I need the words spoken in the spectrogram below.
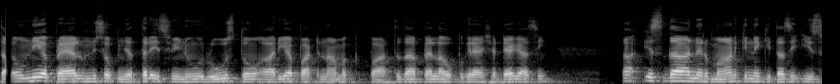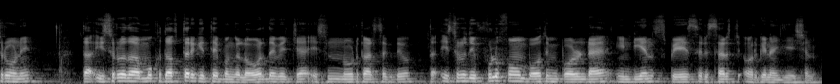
ਤਾਂ 19 ਅਪ੍ਰੈਲ 1975 ਈਸਵੀ ਨੂੰ ਰੂਸ ਤੋਂ ਆਰੀਆਭੱਟ ਨਾਮਕ ਭਾਰਤ ਦਾ ਪਹਿਲਾ ਉਪਗ੍ਰਹਿ ਛੱਡਿਆ ਗਿਆ ਸੀ। ਤਾਂ ਇਸ ਦਾ ਨਿਰਮਾਣ ਕਿੰਨੇ ਕੀਤਾ ਸੀ? ਇਸਰੋ ਨੇ। ਤਾਂ ਇਸਰੋ ਦਾ ਮੁੱਖ ਦਫ਼ਤਰ ਕਿੱਥੇ ਬੰਗਲੌਰ ਦੇ ਵਿੱਚ ਹੈ, ਇਸ ਨੂੰ ਨੋਟ ਕਰ ਸਕਦੇ ਹੋ। ਤਾਂ ਇਸਰੋ ਦੀ ਫੁੱਲ ਫਾਰਮ ਬਹੁਤ ਇੰਪੋਰਟੈਂਟ ਹੈ Indian space research organisation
